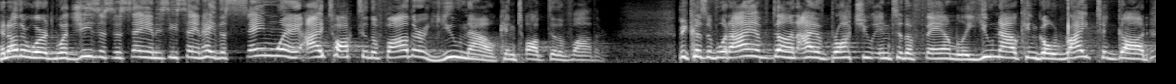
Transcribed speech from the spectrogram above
In other words, what Jesus is saying is he's saying, hey, the same way I talk to the Father, you now can talk to the Father. Because of what I have done, I have brought you into the family. You now can go right to God.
